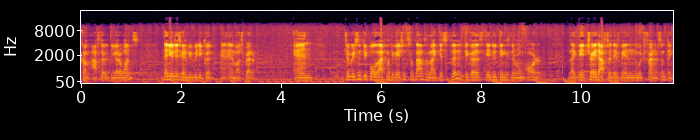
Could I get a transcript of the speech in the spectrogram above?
come after the other ones, then your day is going to be really good and, and much better. And the reason people lack motivation sometimes and lack discipline is because they do things in the wrong order. Like they trade after they've been with friends or something,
